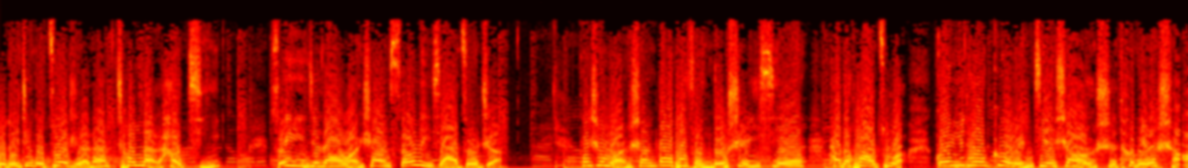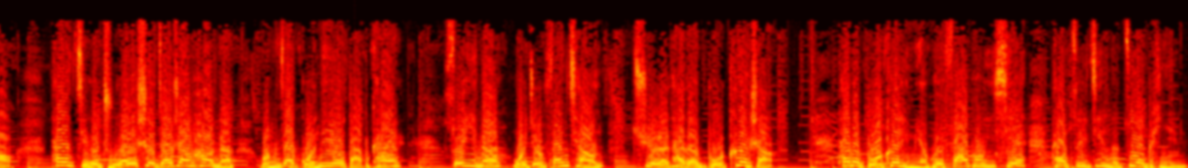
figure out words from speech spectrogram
我对这个作者呢充满了好奇，所以就在网上搜了一下作者。但是网上大部分都是一些他的画作，关于他个人介绍是特别的少。他的几个主要的社交账号呢，我们在国内又打不开，所以呢，我就翻墙去了他的博客上。他的博客里面会发布一些他最近的作品，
